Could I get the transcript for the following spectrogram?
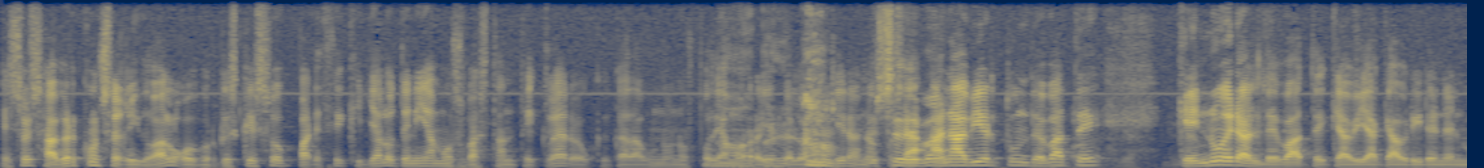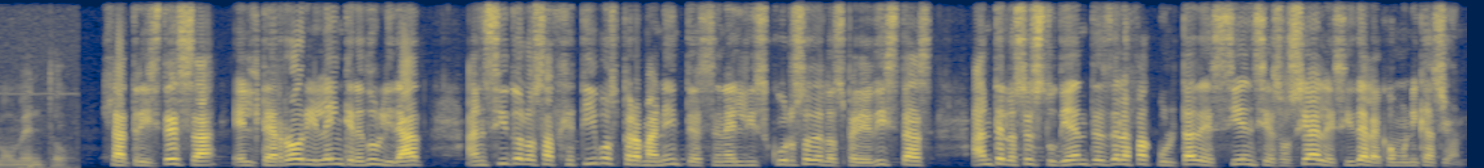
Eso es haber conseguido algo, porque es que eso parece que ya lo teníamos bastante claro, que cada uno nos podíamos reír de lo que quiera. ¿no? O sea, han abierto un debate que no era el debate que había que abrir en el momento. La tristeza, el terror y la incredulidad han sido los adjetivos permanentes en el discurso de los periodistas ante los estudiantes de la Facultad de Ciencias Sociales y de la Comunicación.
